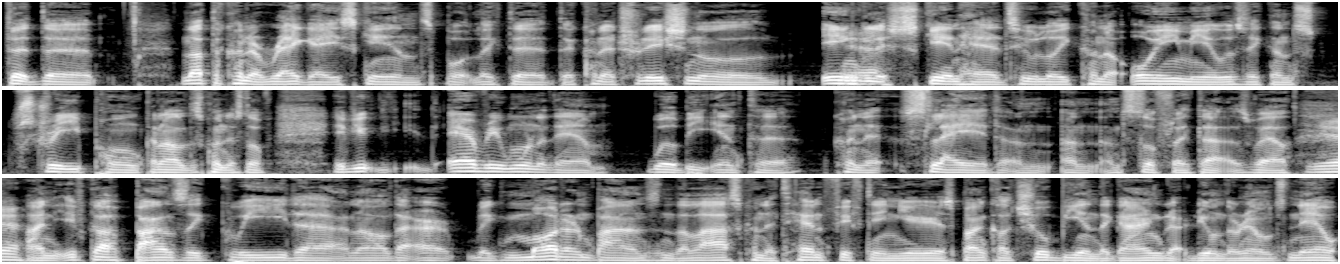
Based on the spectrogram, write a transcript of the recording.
the the not the kind of reggae skins, but like the the kind of traditional English skinheads who like kind of oi music and street punk and all this kind of stuff. If you every one of them will be into kind of Slade and, and, and stuff like that as well. Yeah. And you've got bands like Giuda and all that are like modern bands in the last kind of 10, 15 years. A band called Chubby and the Gang that are doing the rounds now.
